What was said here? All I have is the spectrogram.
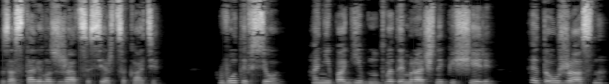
заставила сжаться сердце Кати. Вот и все. Они погибнут в этой мрачной пещере. Это ужасно.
